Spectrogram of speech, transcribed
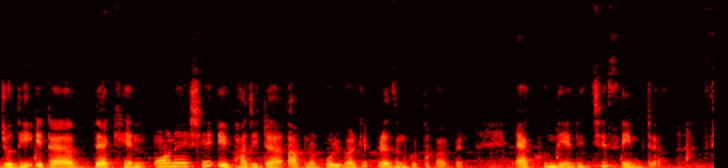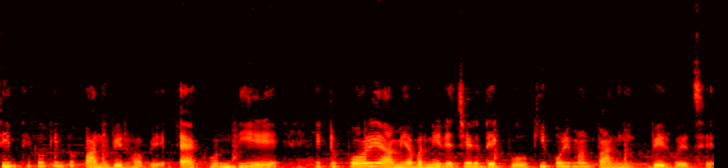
যদি এটা দেখেন, অনায়াসে এই ভাজিটা আপনার পরিবারকে প্রেজেন্ট করতে পারবেন। এখন দিয়ে দিচ্ছি সিমটা। সিম থেকেও কিন্তু পানি বের হবে। এখন দিয়ে একটু পরে আমি আবার নেড়ে চেড়ে দেখব কি পরিমাণ পানি বের হয়েছে।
